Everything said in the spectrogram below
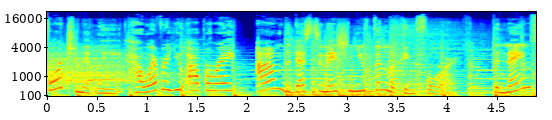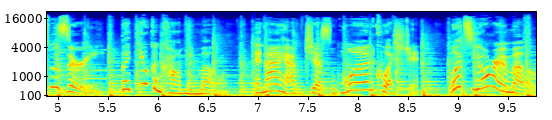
Fortunately, however you operate, I'm the destination you've been looking for. The name's Missouri, but you can call me Mo. And I have just one question What's your MO?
